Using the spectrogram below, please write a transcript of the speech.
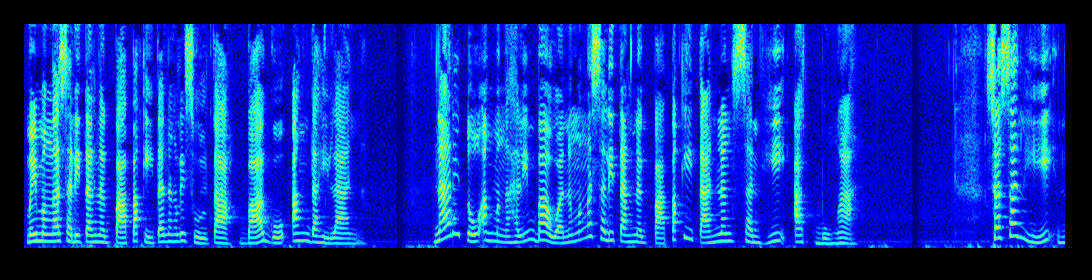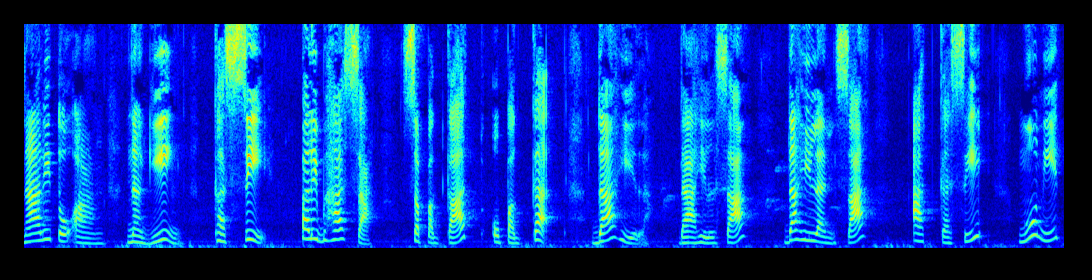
May mga salitang nagpapakita ng resulta bago ang dahilan. Narito ang mga halimbawa ng mga salitang nagpapakita ng sanhi at bunga. Sa sanhi, narito ang naging, kasi, palibhasa, sapagkat o pagkat, dahil, dahil sa, dahilan sa, at kasi, ngunit,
